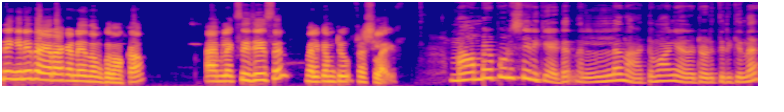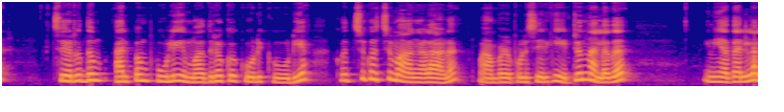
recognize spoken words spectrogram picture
ഇതെങ്ങനെ തയ്യാറാക്കേണ്ടത് നമുക്ക് നോക്കാം. I am Lexi Jason welcome to fresh life മാമ്പഴ പുളിശ്ശേരിക്കായിട്ട് നല്ല നാട്ടുമാങ്ങയാണ് കേട്ടോ എടുത്തിരിക്കുന്നത്. ചെറുതും അല്പം പുളിയും മധുരമൊക്കെ കൂടി കൂടിയ കൊച്ചു കൊച്ചു മാങ്ങകളാണ് മാമ്പഴ പുളിശ്ശേരിക്ക് ഏറ്റവും നല്ലത്. ഇനി അതല്ല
